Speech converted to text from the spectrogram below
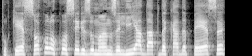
porque é só colocou seres humanos ali, adapta cada peça,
